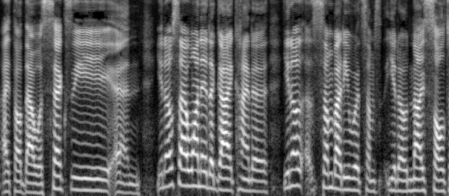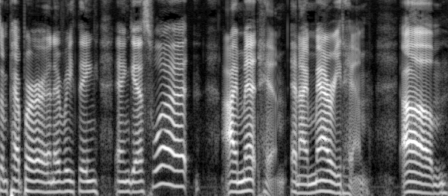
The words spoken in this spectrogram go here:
I thought that was sexy. And, you know, so I wanted a guy kind of, you know, somebody with some, you know, nice salt and pepper and everything. And guess what? I met him and I married him um,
